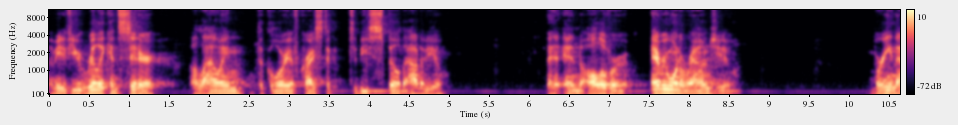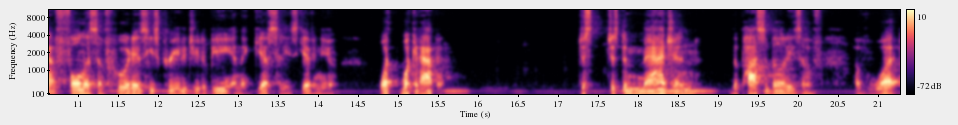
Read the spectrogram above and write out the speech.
I mean, if you really consider allowing the glory of Christ to, to be spilled out of you and, and all over everyone around you, bringing that fullness of who it is He's created you to be and the gifts that He's given you, what what could happen? Just just imagine the possibilities of of what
